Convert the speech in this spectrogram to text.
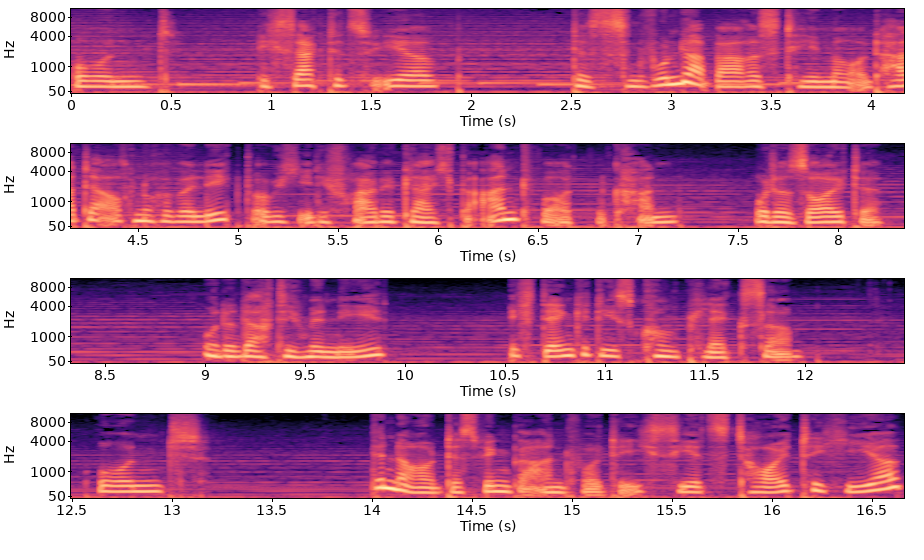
Und ich sagte zu ihr, das ist ein wunderbares Thema und hatte auch noch überlegt, ob ich ihr die Frage gleich beantworten kann oder sollte. Und dann dachte ich mir, nee, ich denke, die ist komplexer. Und genau deswegen beantworte ich sie jetzt heute hier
